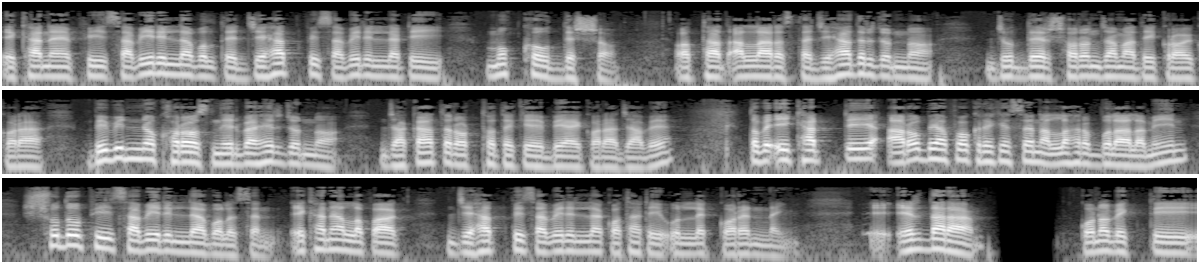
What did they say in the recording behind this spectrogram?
এখানে ফি সাবিরিল্লাহ বলতে জেহাদ ফি সাবিরিল্লাটি মুখ্য উদ্দেশ্য। অর্থাৎ আল্লাহ রাস্তা জেহাদের জন্য যুদ্ধের সরঞ্জামাদি ক্রয় করা বিভিন্ন খরচ নির্বাহের জন্য জাকাতের অর্থ থেকে ব্যয় করা যাবে। তবে এই খাতটি আরও ব্যাপক রেখেছেন আল্লাহ রব্বুল আলমিন। শুধু ফি সাবিরিল্লা বলেছেন। এখানে আল্লাপাক জেহাদ ফি সাবিরিল্লা কথাটি উল্লেখ করেন নাই। এর দ্বারা কোন ব্যক্তি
